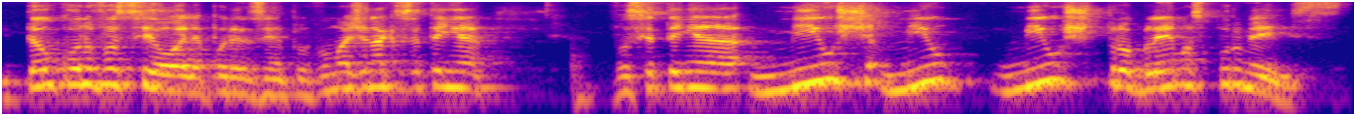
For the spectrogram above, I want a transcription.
Então, quando você olha, por exemplo, vamos imaginar que você tenha, você tenha mil, mil, mil problemas por mês.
